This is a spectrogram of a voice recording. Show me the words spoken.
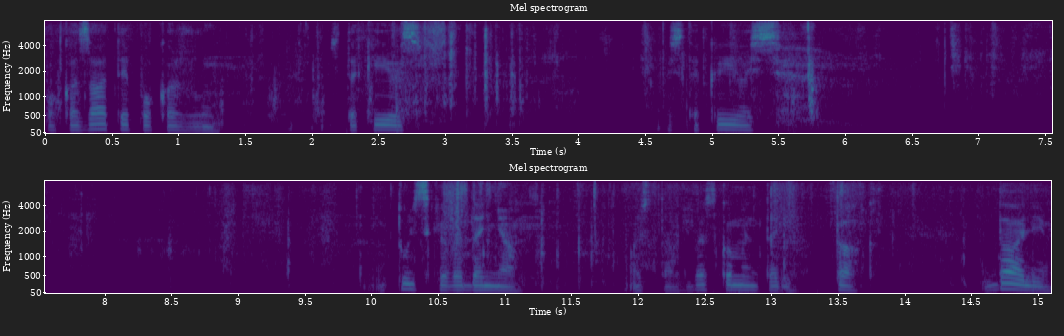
Показати покажу. Ось такий ось. Ось такий ось. Тульське видання. Ось так, без коментарів. Так. Далі.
